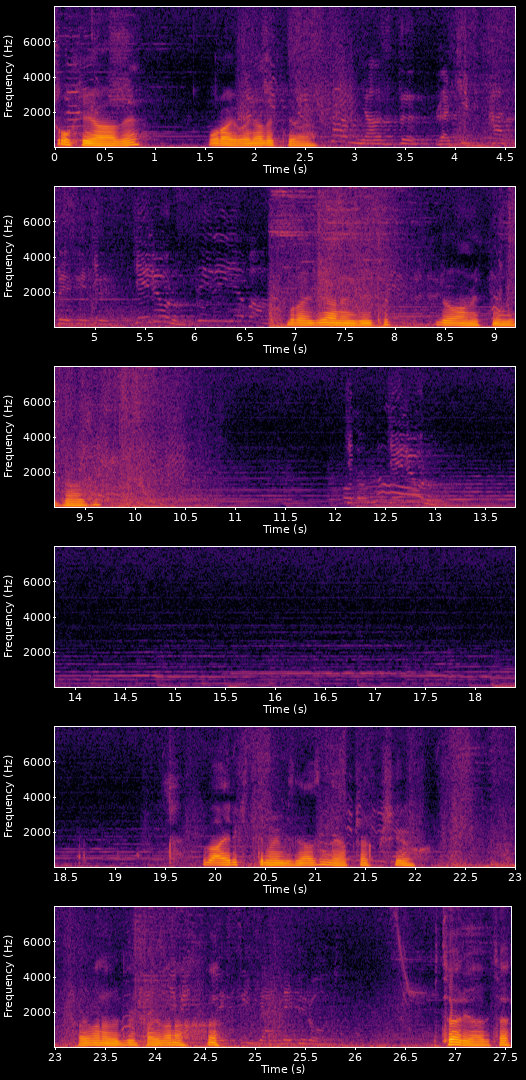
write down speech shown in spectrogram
Çok iyi abi. Orayı oynadık ya. Burayı bir an önce itip devam etmemiz lazım. Bir ayrı kittirmemiz lazım da yapacak bir şey yok. Hayvana öldüm hayvana. Biter ya biter.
